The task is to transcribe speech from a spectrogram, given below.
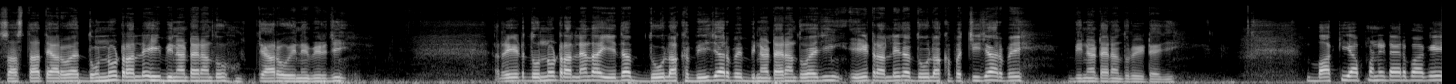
ਸਸਤਾ ਤਿਆਰ ਹੋਇਆ। ਦੋਨੋਂ ਟਰਾਲੇ ਹੀ ਬਿਨਾ ਟਾਇਰਾਂ ਤੋਂ ਤਿਆਰ ਹੋਏ ਨੇ ਵੀਰ ਜੀ। ਰੇਟ ਦੋਨੋਂ ਟਰਾਲਿਆਂ ਦਾ ਇਹਦਾ 220000 ਰੁਪਏ ਬਿਨਾ ਟਾਇਰਾਂ ਤੋਂ ਹੈ ਜੀ। ਇਹ ਟਰਾਲੇ ਦਾ 225000 ਰੁਪਏ ਬਿਨਾ ਟਾਇਰਾਂ ਤੋਂ ਰੇਟ ਹੈ ਜੀ। ਬਾਕੀ ਆਪਣੇ ਟਾਇਰ ਪਾ ਕੇ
